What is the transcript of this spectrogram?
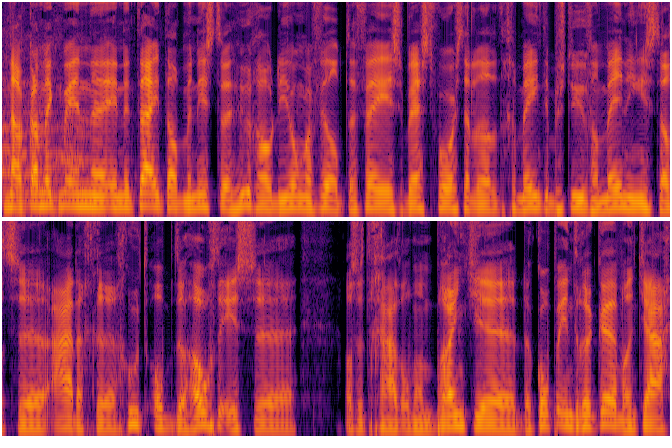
Nou kan ik me in, in de tijd dat minister Hugo de Jonge veel op tv is best voorstellen dat het gemeentebestuur van mening is dat ze aardig goed op de hoogte is als het gaat om een brandje de kop indrukken. Want ja,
